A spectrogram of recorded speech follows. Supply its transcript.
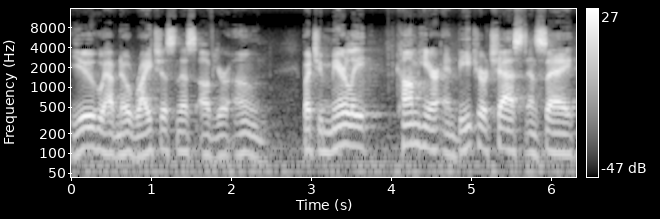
you who have no righteousness of your own, but you merely come here and beat your chest and say,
